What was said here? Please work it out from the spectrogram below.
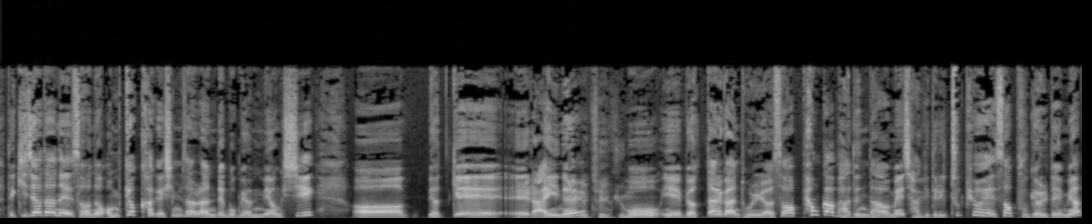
근데 기자단에서는 엄격하게 심사를 하는데 뭐 몇 명씩 어, 몇 개의 라인을 네, 뭐 예, 몇 달간 돌려서 평가 받은 다음에 자기들이 음. 투표해서 부결되면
